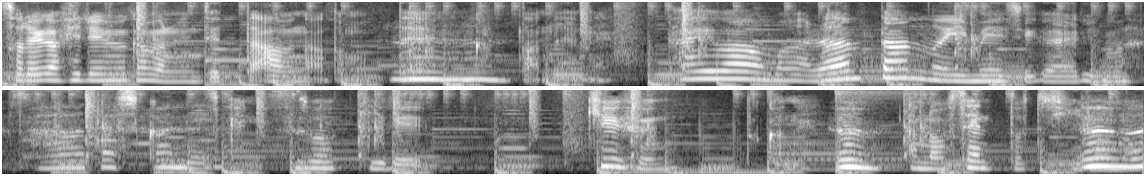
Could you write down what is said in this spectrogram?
それがフィルムカメラに絶対合うなと思って買ったんだよね、台湾はランタンのイメージがあります。あー確かに確かに。すごく綺麗9分とかねうん。あの「千と千尋」の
